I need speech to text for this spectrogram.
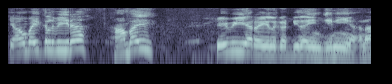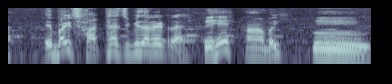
ਕਿਉਂ ਬਾਈ ਕੁਲਵੀਰ? ਹਾਂ ਬਾਈ। ਇਹ ਵੀ ਯਾਰ ਰੇਲ ਗੱਡੀ ਦਾ ਇੰਜਨ ਹੀ ਆ ਹਨਾ? ਇਹ ਬਾਈ 60 ਐਚਪੀ ਦਾ ਰੇਟਰ ਹੈ। ਇਹ? ਹਾਂ ਬਾਈ। ਹੂੰ।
